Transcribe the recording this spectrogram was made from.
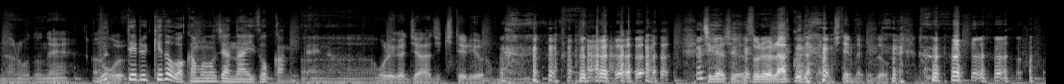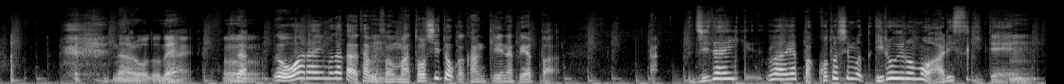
なるほどね。あぶってるけど若者じゃないぞ感みたいな。あ俺がジャージ着てるようなもん。違う違うそれは楽だから着てんだけど。なるほどね、はい。だからお笑いもだから多分その、まあ年とか関係なくやっぱあ時代はやっぱ今年もいろいろもうありすぎて、うん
